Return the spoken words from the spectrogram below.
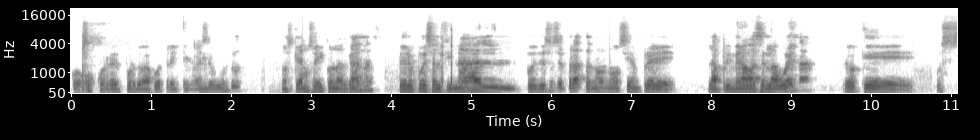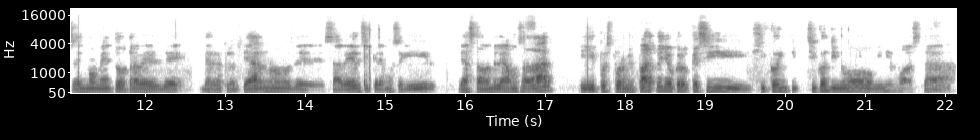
o, o correr por debajo de 39 Ujú. segundos. Nos quedamos ahí con las ganas, pero pues al final, pues de eso se trata, ¿no? No siempre la primera va a ser la buena. Creo que pues es momento otra vez de, de replantearnos, de saber si queremos seguir, de hasta dónde le vamos a dar. Y pues por mi parte yo creo que sí, sí, sí continúo mínimo hasta,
